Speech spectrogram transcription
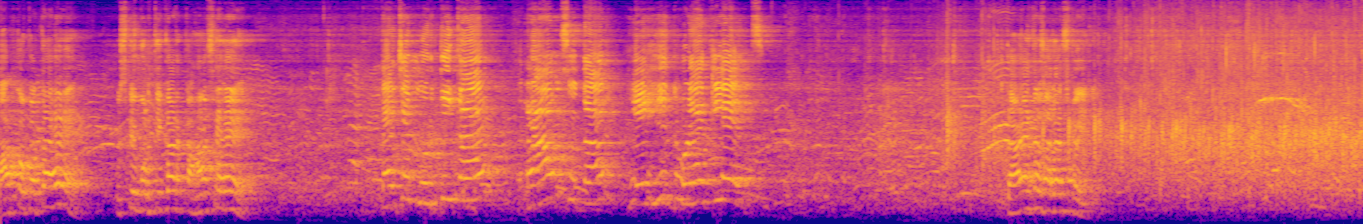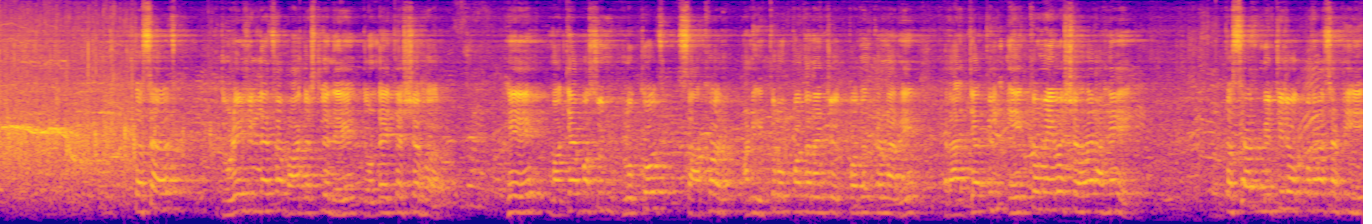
आपको पता है? उसके मूर्तिकार कहाँ से है? त्याचे मूर्तिकार राम सुतार हेही धुळ्यातलेच टाळ्या तर झाल्याच पाहिजे. तसंच धुळे जिल्ह्याचा भाग असलेले दोंडाईचे शहर हे मक्यापासून ग्लुकोज साखर आणि इतर उत्पादनांचे उत्पादन करणारे राज्यातील एकमेव शहर आहे. तसंच मिरचीच्या उत्पादनासाठी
